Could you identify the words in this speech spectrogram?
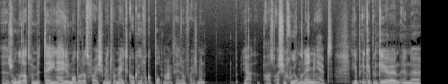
Eh, zonder dat we meteen helemaal door dat faillissement, waarmee het ook heel veel kapot maakt. Zo'n faillissement, ja, als, als je een goede onderneming hebt. Ik heb, ik heb een keer een, een, eh,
